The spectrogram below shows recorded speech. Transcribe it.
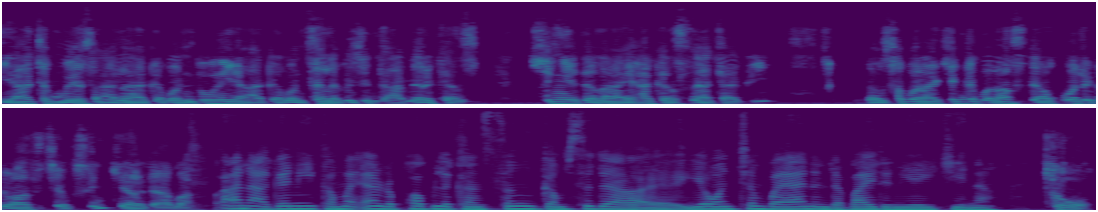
Ya tambaye su ana a gaban duniya a gaban talabijin da americans sun yadda za a yi hakan suna tafi. Don saboda kin ga ba za su dawo kuma daga wasu ce sun kiyar da ba. Ana gani kamar 'yan Republicans sun gamsu da yawancin bayanin da Biden ya yi kenan. To,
